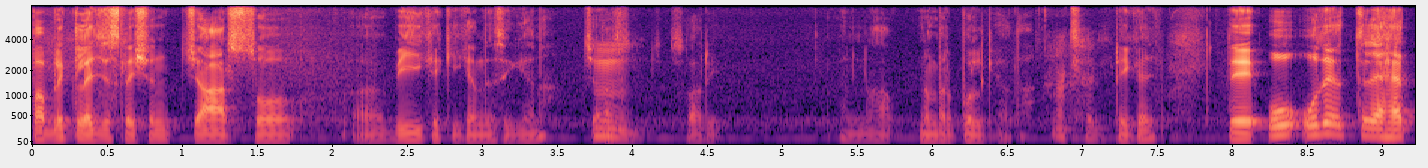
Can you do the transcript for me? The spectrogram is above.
ਪਬਲਿਕ ਲੈਜਿਸਲੇਸ਼ਨ 420 ਕੇ ਕੀ ਕਹਿੰਦੇ ਸੀਗੇ ਨਾ ਸੌਰੀ ਨੰਬਰ ਭੁੱਲ ਗਿਆ ਉਹਦਾ। ਅੱਛਾ ਜੀ। ਠੀਕ ਹੈ ਜੀ। ਤੇ ਉਹ ਉਹਦੇ ਤਹਿਤ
